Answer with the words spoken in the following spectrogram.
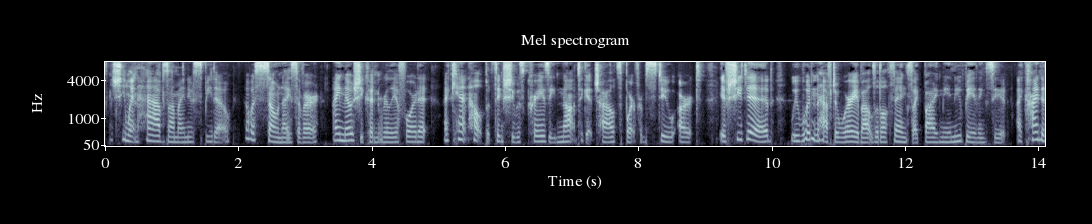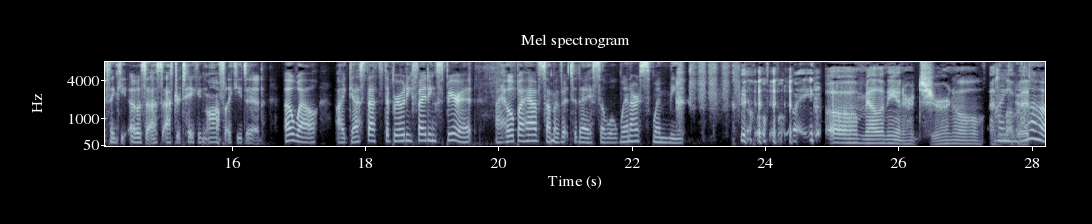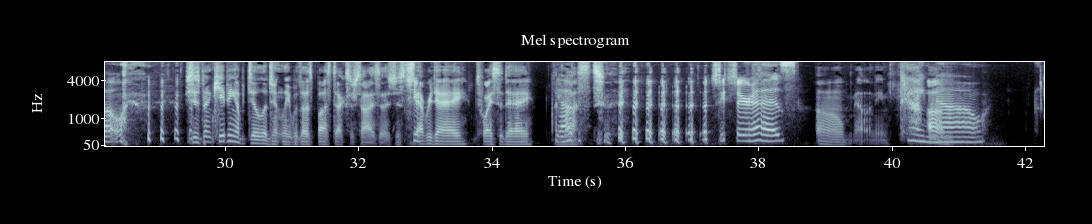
She went halves on my new Speedo. That was so nice of her. I know she couldn't really afford it. I can't help but think she was crazy not to get child support from Stu Art. If she did, we wouldn't have to worry about little things like buying me a new bathing suit. I kind of think he owes us after taking off like he did. Oh well, I guess that's the Brody fighting spirit. I hope I have some of it today so we'll win our swim meet. oh boy. Oh, Melanie and her journal. I, I love it. know. She's been keeping up diligently with those bust exercises, just She- every day, twice a day. I Yep. must. she sure has. oh, Melanie. I Um, know.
